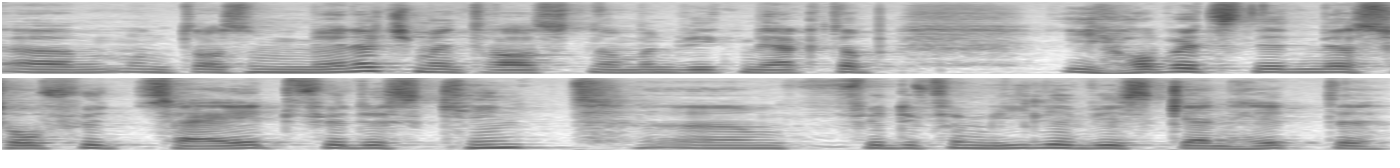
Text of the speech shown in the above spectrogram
ähm, und aus dem Management rausgenommen, wie ich gemerkt habe, ich habe jetzt nicht mehr so viel Zeit für das Kind, ähm, für die Familie, wie ich es gern hätte.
